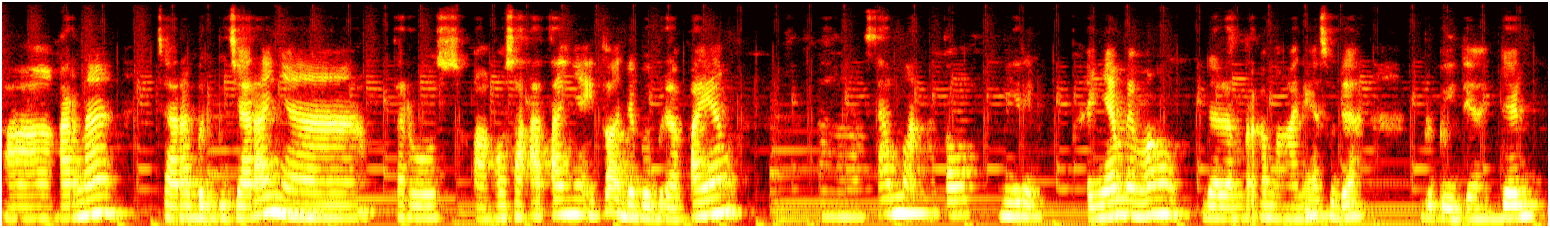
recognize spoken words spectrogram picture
uh, karena cara berbicaranya, terus uh, kosakatanya itu ada beberapa yang uh, sama atau mirip. Hanya memang dalam perkembangannya sudah berbeda dan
